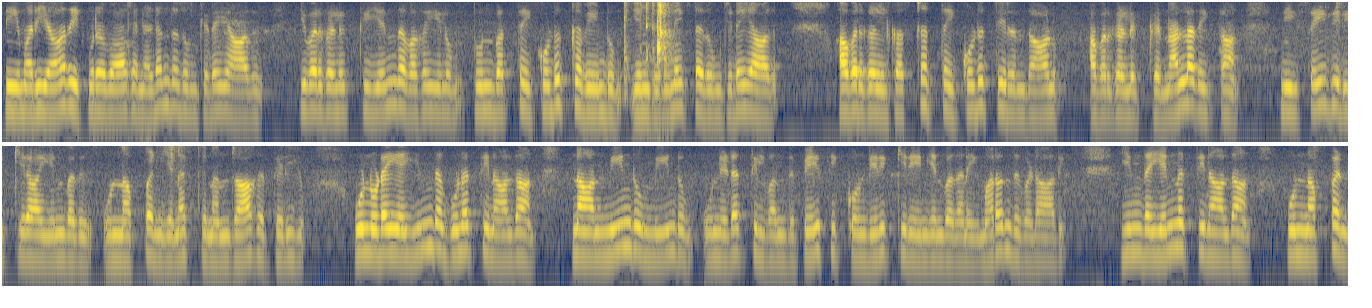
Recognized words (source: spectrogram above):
நீ மரியாதை குறைவாக நடந்ததும் கிடையாது. இவர்களுக்கு எந்த வகையிலும் துன்பத்தை கொடுக்க வேண்டும் என்று நினைத்ததும் கிடையாது. அவர்கள் கஷ்டத்தை கொடுத்திருந்தாலும் அவர்களுக்கு நல்லதைத்தான் நீ செய்திருக்கிறாய் என்பது உன் அப்பன் எனக்கு நன்றாக தெரியும். உன்னுடைய இந்த குணத்தினால்தான் நான் மீண்டும் மீண்டும் உன்னிடத்தில் வந்து பேசிக்கொண்டிருக்கிறேன் என்பதனை மறந்து விடாதே இந்த எண்ணத்தினால்தான் உன் அப்பன்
